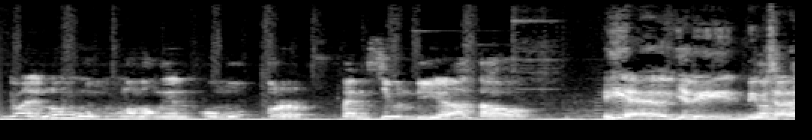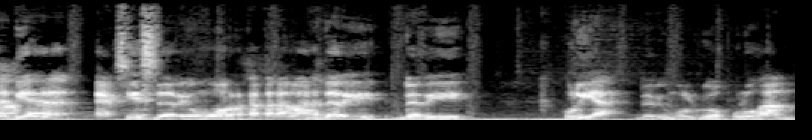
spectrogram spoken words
gimana ya, lu ngom- ngomongin umur pensiun dia atau Iya, jadi di, misalnya dia eksis dari umur katakanlah dari dari kuliah, dari umur 20-an.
